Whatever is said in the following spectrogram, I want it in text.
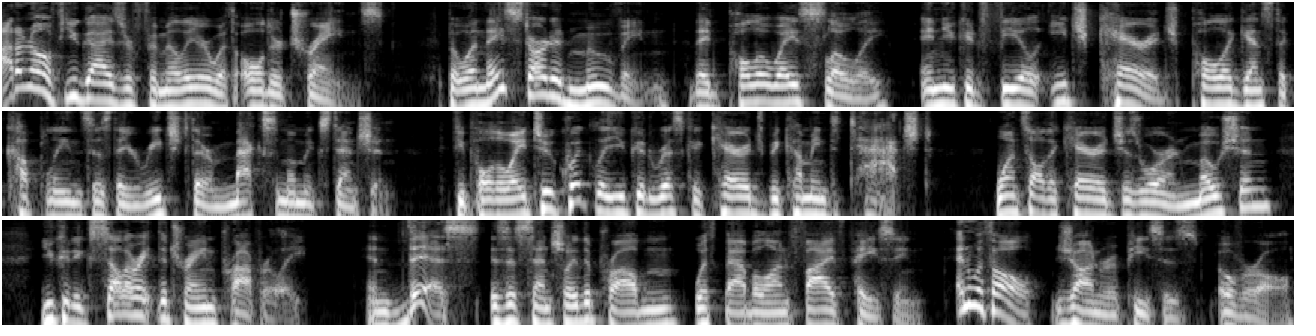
I don't know if you guys are familiar with older trains, but when they started moving, they'd pull away slowly, and you could feel each carriage pull against the couplings as they reached their maximum extension. If you pulled away too quickly, you could risk a carriage becoming detached. Once all the carriages were in motion, you could accelerate the train properly. And this is essentially the problem with Babylon 5 pacing, and with all genre pieces overall.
